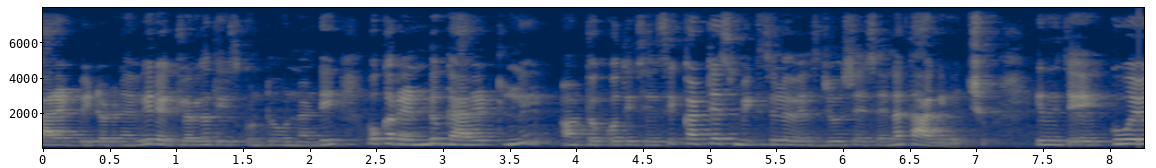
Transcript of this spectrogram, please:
క్యారెట్ బీట్రూట్ అనేవి రెగ్యులర్గా తీసుకుంటూ ఉండండి. ఒక రెండు క్యారెట్ని తొక్కు తీసేసి కట్ చేసి మిక్సీలో వేసి జ్యూస్ చేసైనా తాగేయచ్చు. ఇది ఎక్కువ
